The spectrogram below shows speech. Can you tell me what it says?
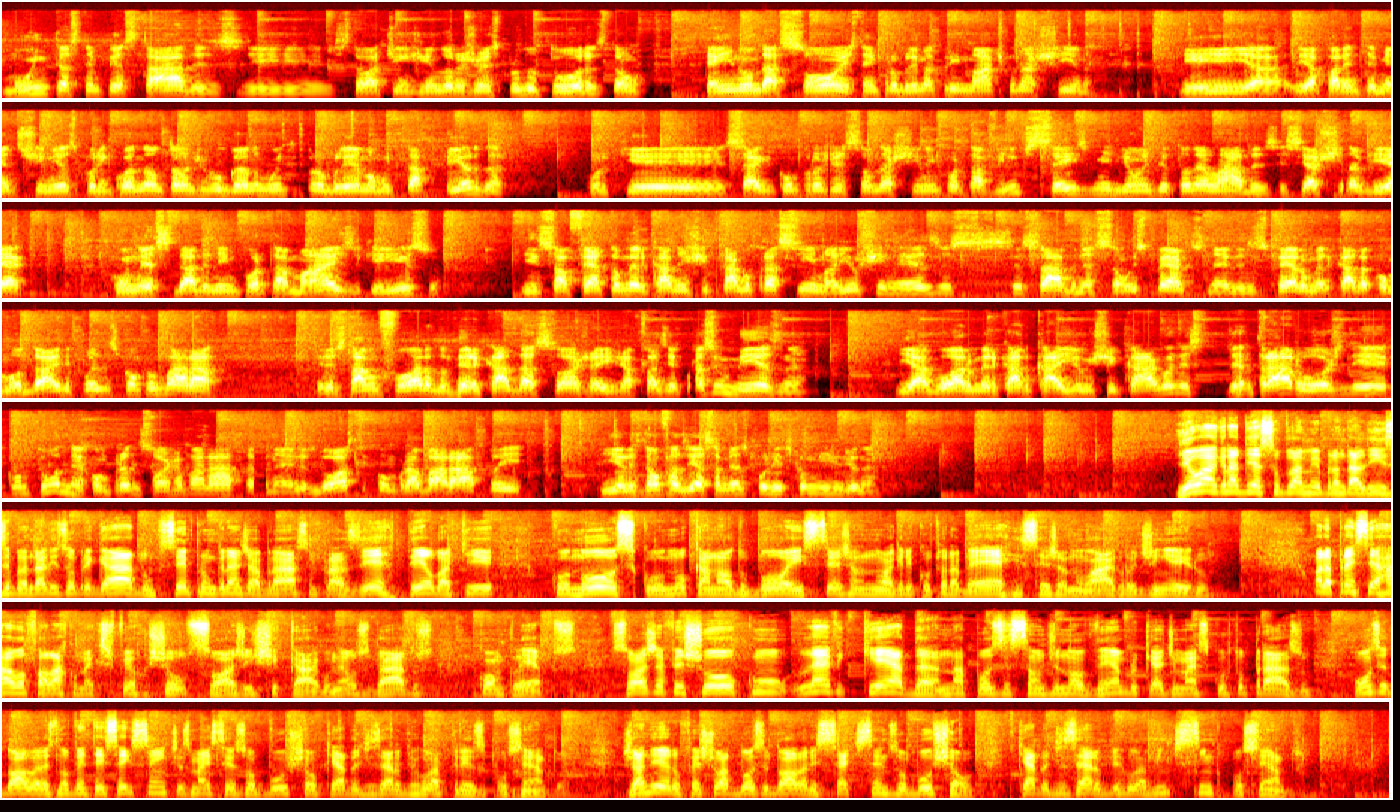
muitas tempestades e estão atingindo regiões produtoras. Então, tem inundações, tem problema climático na China. E, e aparentemente os chineses, por enquanto, não estão divulgando muito problema, muita perda, porque segue com projeção da China importar 26 milhões de toneladas. E se a China vier com necessidade de importar mais do que isso, isso afeta o mercado em Chicago para cima. E os chineses, se sabe, né, são espertos, né? Eles esperam o mercado acomodar e depois eles compram barato. Eles estavam fora do mercado da soja aí já fazia quase um mês, né? E agora o mercado caiu em Chicago, eles entraram hoje de, com tudo, né? Comprando soja barata, né? Eles gostam de comprar barato e, e eles não faziam essa mesma política com milho, né? E eu agradeço o Vlamir Brandalize. Brandalize, obrigado. Sempre um grande abraço, um prazer tê-lo aqui conosco no canal do Boi, seja no Agricultura BR, seja no Agro Dinheiro. Olha, para encerrar, vou falar como é que se fechou soja em Chicago, né? Os dados completos. Soja fechou com leve queda na posição de novembro, que é de mais curto prazo. 11 dólares 96 centes mais 6 o bushel, queda de 0,13%. Janeiro fechou a 12 dólares 700 o bushel, queda de 0,25%.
